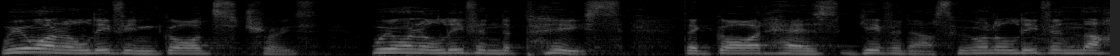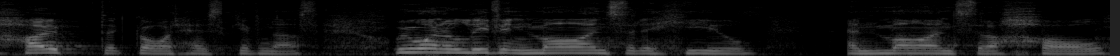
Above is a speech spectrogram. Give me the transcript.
We want to live in God's truth. We want to live in the peace that God has given us. We want to live in the hope that God has given us. We want to live in minds that are healed and minds that are whole.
